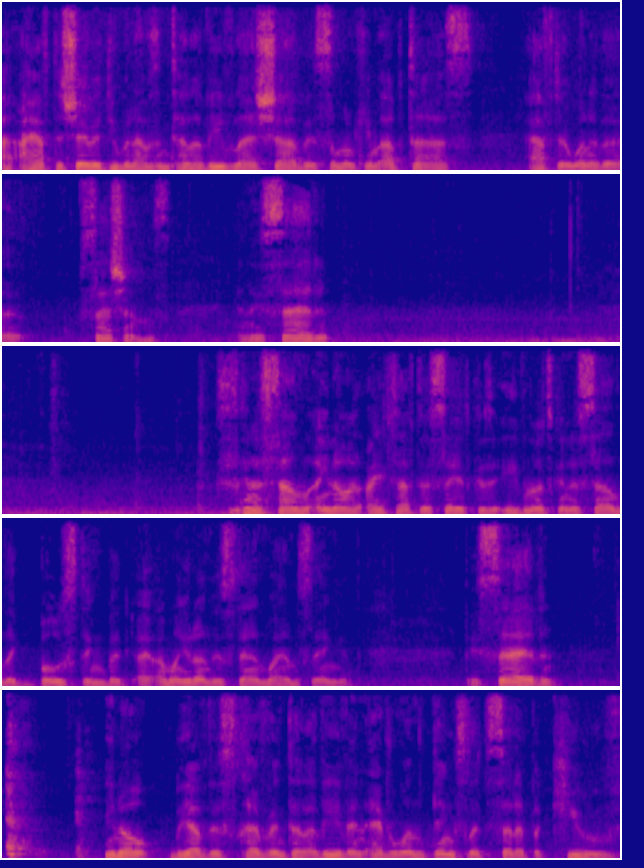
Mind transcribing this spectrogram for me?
I have to share with you, when I was in Tel Aviv last Shabbos, someone came up to us after one of the sessions, and they said, this is going to sound, you know what, I just have to say it, because even though it's going to sound like boasting, but I, I want you to understand why I'm saying it. They said, you know, we have this chevra in Tel Aviv, and everyone thinks, let's set up a kiruv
